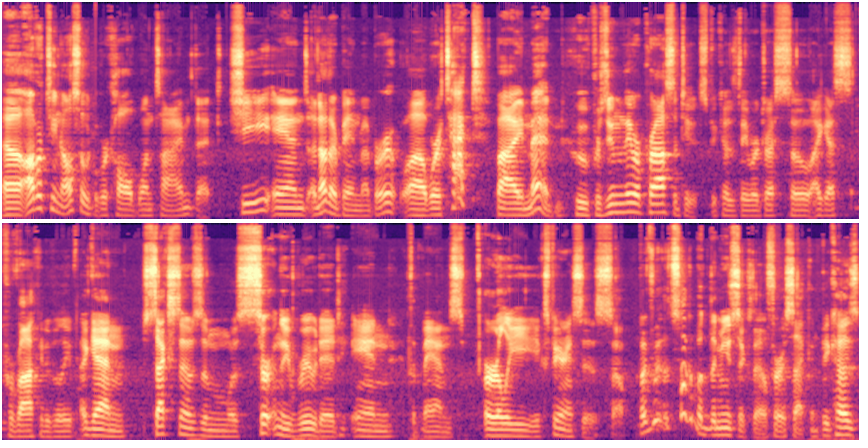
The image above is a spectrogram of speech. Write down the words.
Uh, Albertine also recalled one time that she and another band member uh, were attacked by men who presumed they were prostitutes because they were dressed so, I guess, provocatively. Again, sexism was certainly rooted in the band's early experiences. So, but let's talk about the music though for a second, because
